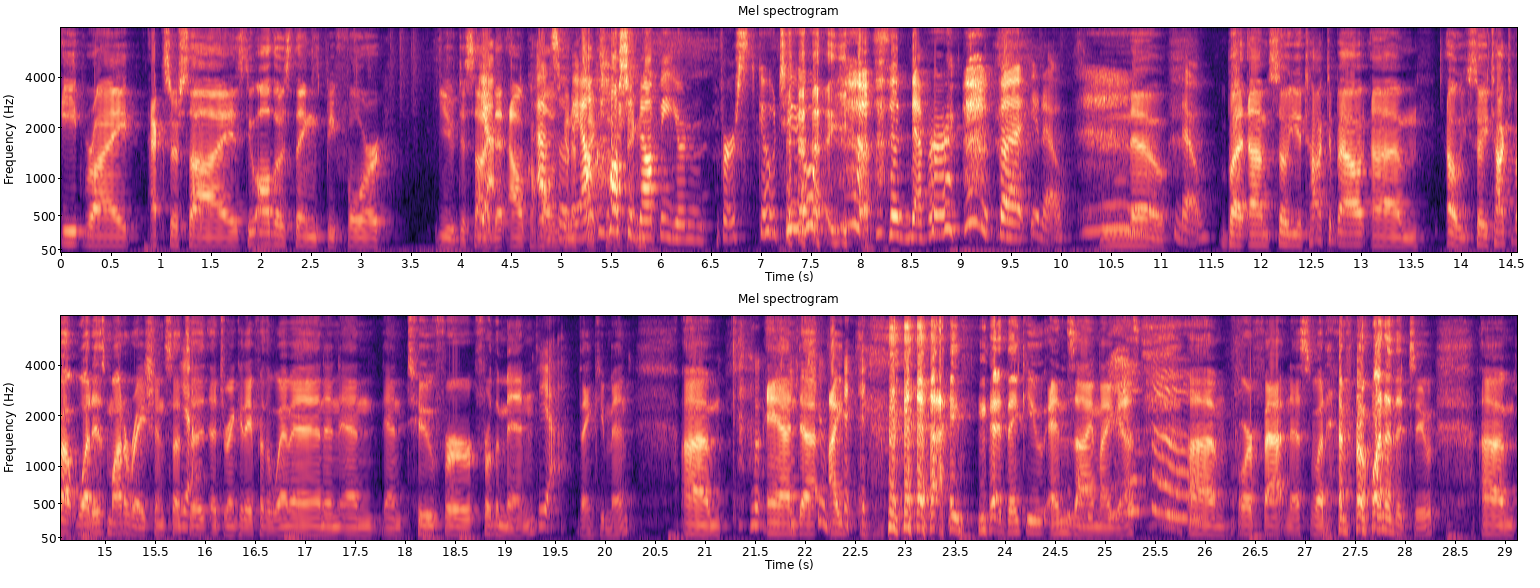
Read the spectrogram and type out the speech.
eat right, exercise, do all those things before you decide Yeah, that alcohol absolutely. is going to fix alcohol should not be your first go-to. Never. But you know, No. no. But um, so you talked about um, oh, so you talked about what is moderation. So that's Yeah. a, a drink a day for the women, and and and two for for the men. Yeah. Thank you, men. Um, and uh, I, I thank you, enzyme, I guess, um, or fatness, whatever, one of the two. Um,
